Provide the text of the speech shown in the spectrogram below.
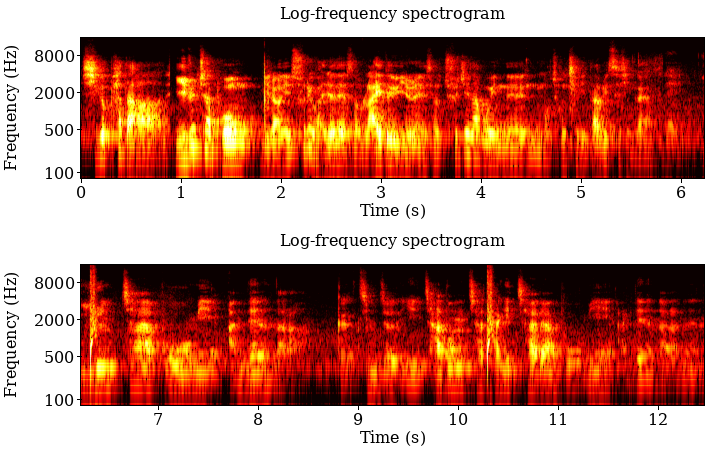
시급하다. 이륜차 보험이랑 이 수리 관련해서 라이더 유니온에서 추진하고 있는 뭐 정책이 따로 있으신가요? 네, 이륜차 보험이 안 되는 나라. 그러니까 심지어 이 자동차 자기 차량 보험이 안 되는 나라는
